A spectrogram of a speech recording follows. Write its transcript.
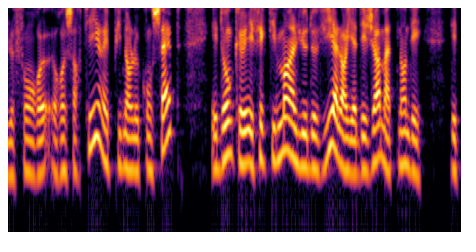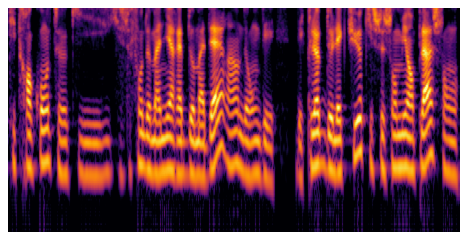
le font re ressortir, et puis dans le concept. Et donc euh, effectivement un lieu de vie. Alors il y a déjà maintenant des, petites rencontres qui, qui, se font de manière hebdomadaire, hein, donc des, clubs de lecture qui se sont mis en place, on,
